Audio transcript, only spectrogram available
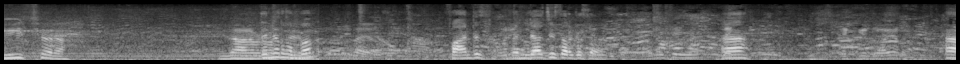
ഈശ്വര. ഇതാണ് സംഭവം? ഫാന്റസി ഫെന്റാസി സർക്കസോ? ആ. ആ.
